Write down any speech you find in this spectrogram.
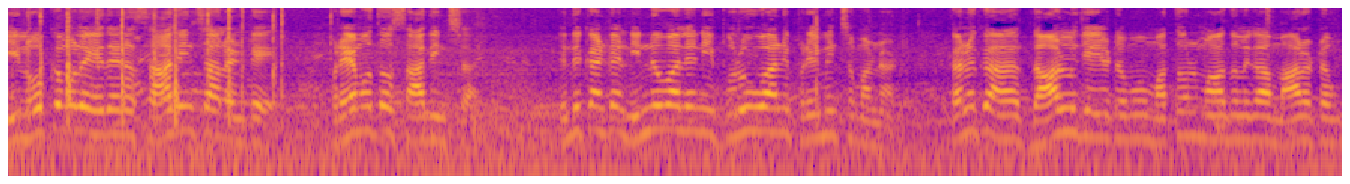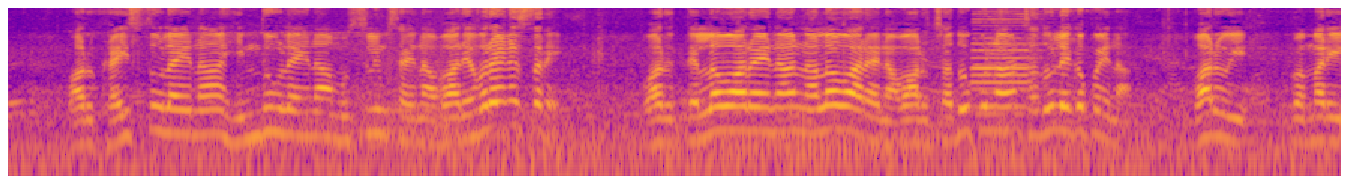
ఈ లోకంలో ఏదైనా సాధించాలంటే ప్రేమతో సాధించాలి. ఎందుకంటే నిన్ను వల్లే నీ పొరుగువాన్ని ప్రేమించమన్నాడు. కనుక దాడులు చేయటము మతోన్మాదులుగా మారటం వారు క్రైస్తవులైనా హిందువులైనా ముస్లిమ్స్ అయినా వారు ఎవరైనా సరే వారు తెల్లవారైనా నల్లవారైనా వారు చదువుకున్నా చదువులేకపోయినా వారు మరి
